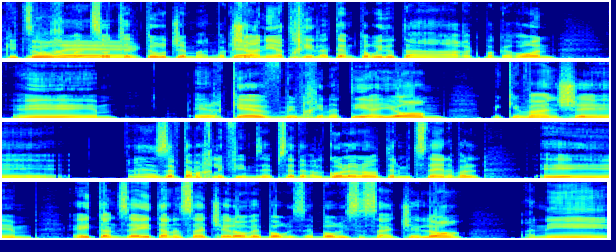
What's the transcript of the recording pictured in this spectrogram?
קיצור, עם החמצות אה, של תורג'מן. כן. בבקשה, אני אתחיל, אתם תורידו את הערק בגרון. אה, הרכב מבחינתי היום, מכיוון ש... אה, עזב את המחליפים, זה בסדר, על גול אני לא נותן מצטיין, אבל אה, איתן זה איתן עשה את שלו, ובוריס זה בוריס עשה את שלו. אני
